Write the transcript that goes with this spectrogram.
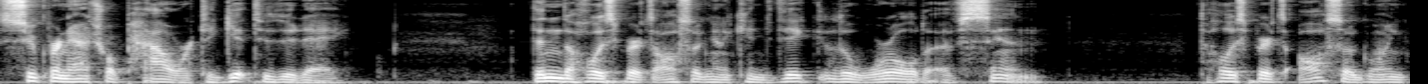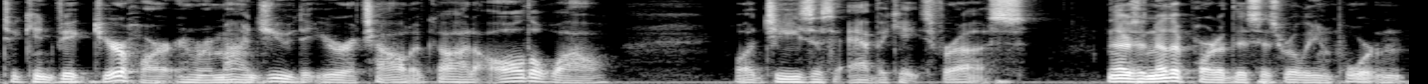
supernatural power to get through the day. Then the Holy Spirit's also going to convict the world of sin. The Holy Spirit's also going to convict your heart and remind you that you're a child of God all the while while Jesus advocates for us. Now, there's another part of this that's really important.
